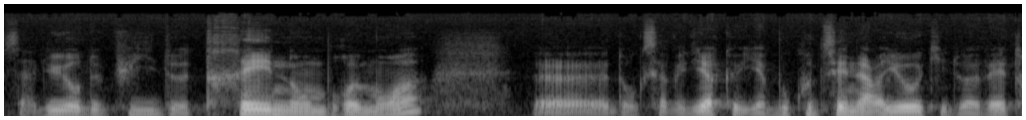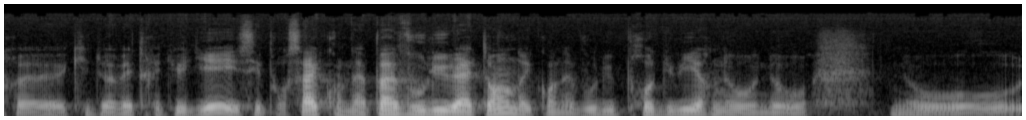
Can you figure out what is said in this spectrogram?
ça dure depuis de très nombreux mois. Euh, donc ça veut dire qu'il y a beaucoup de scénarios qui doivent être, euh, qui doivent être étudiés et c'est pour ça qu'on n'a pas voulu attendre et qu'on a voulu produire nos, nos, nos,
